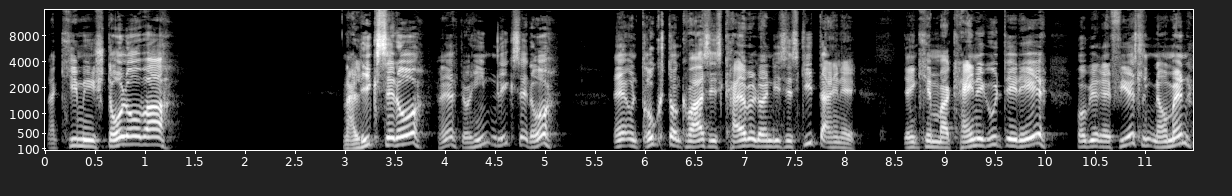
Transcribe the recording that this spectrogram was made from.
dann komm ich in den Stall runter. Dann liegt sie da, ne, da hinten liegt sie da, und druckt dann quasi das Kabel da in dieses Gitter rein. Denke ich mir, keine gute Idee, habe ihre Viertel genommen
